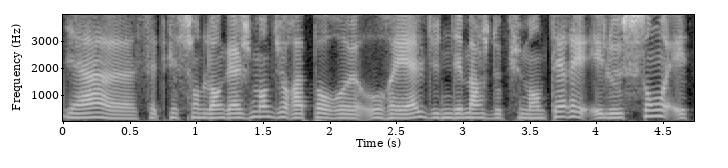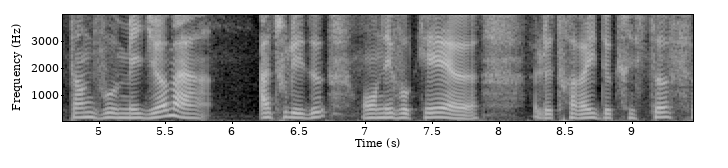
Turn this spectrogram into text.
Il y a euh, cette question de l'engagement, du rapport au, réel, d'une démarche documentaire, et, le son est un de vos médiums à, tous les deux. On évoquait euh, le travail de Christophe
